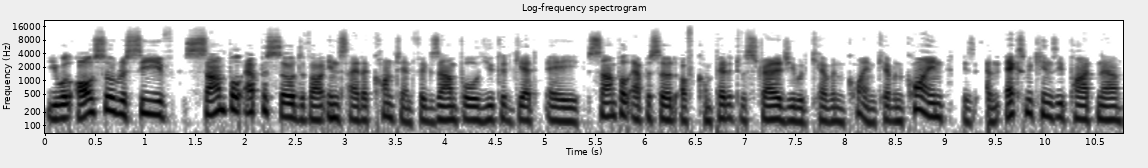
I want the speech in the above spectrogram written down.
you will also receive sample episodes of our insider content. For example, you could get a sample episode of Competitive Strategy with Kevin Coyne. Kevin Coyne is an ex McKinsey partner,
